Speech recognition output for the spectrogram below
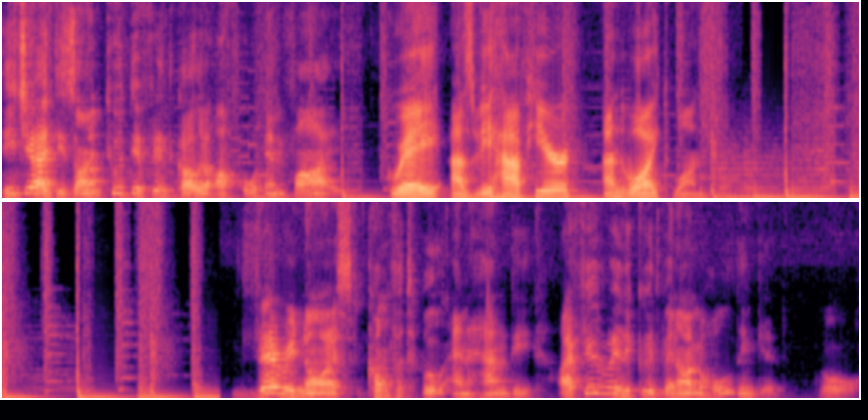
DJI designed two different color of OM5 gray as we have here and white one. Very nice, comfortable and handy. I feel really good when I'm holding it. Oh,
